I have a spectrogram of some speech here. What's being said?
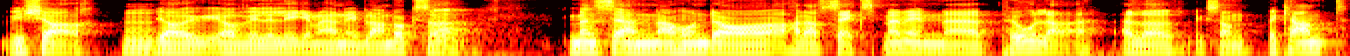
Vi kör. Jag, jag ville ligga med henne ibland också. Ja. Men sen när hon då hade haft sex med min eh, polare, eller liksom bekant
